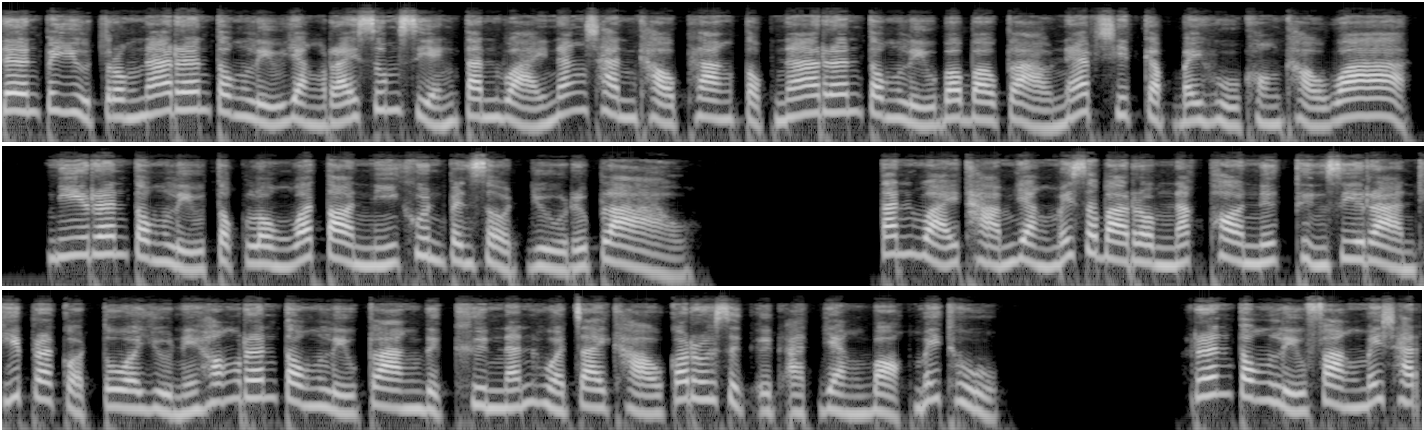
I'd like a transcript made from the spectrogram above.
เดินไปอยู่ตรงหน้าเรื่อนตรงหลิวอย่างไร้ซุ้มเสียงตันหวายนั่งชันเขาพลางตบหน้าเรื่อนตรงหลิวเบาๆกล่าวแนบชิดกับใบหูของเขาว่า นี่เรื่อนตรงหลิวตกลงว่าตอนนี้คุณเป็นโสดอยู่หรือเปล่าตันหวายถามอย่างไม่สบารมนักพอนึกถึงซีรานที่ปรากฏตัวอยู่ในห้องเรื่อนตรงหลิวกลางดึกคืนนั้นหัวใจเขาก็รู้สึกอึดอัดอย่างบอกไม่ถูก เรื่นตรงหลิวฟังไม่ชัด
